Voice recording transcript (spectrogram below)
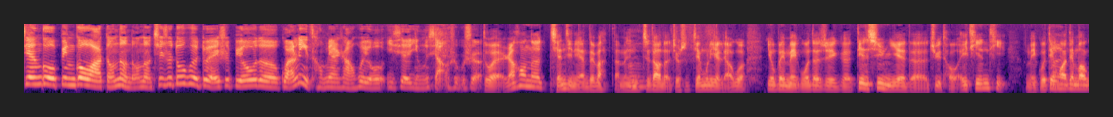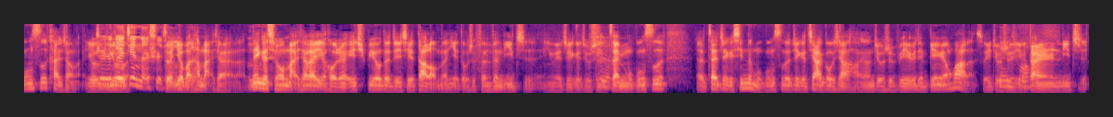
兼购、并购啊，等等等等，其实都会对 HBO 的管理层面上会有一些影响，是不是？对，然后呢，前几年对吧，咱们嗯知道的就是节目里也聊过，又被美国的这个电信业的巨头 AT&T 美国电话电报公司看上了，又这是最又近的事情。对，又把它买下来了。那嗯个时候买下来以后，这 HBO 的这些大佬们也都是纷纷离职，因为这个就是是在母公司，呃，在这个新的母公司的这个架构下，好像就是被有一点边缘化了，所以就是有大量人离职。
